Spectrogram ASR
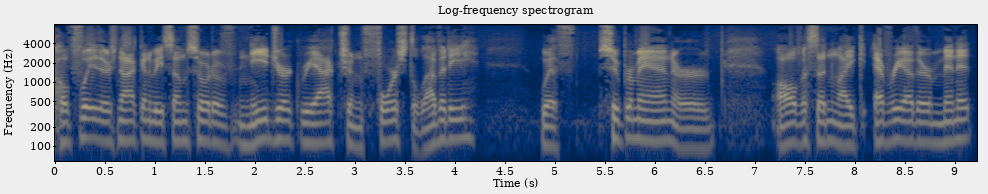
hopefully there's not going to be some sort of knee jerk reaction forced levity with Superman or all of a sudden like every other minute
